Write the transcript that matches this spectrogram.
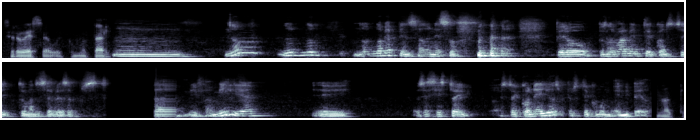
cerveza, güey, como tal? Mm, no, no, no, no, no había pensado en eso. Pero pues normalmente cuando estoy tomando cerveza, pues está mi familia. eh, o sea, sí estoy, estoy con ellos, pero estoy como en mi pedo. Ok,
